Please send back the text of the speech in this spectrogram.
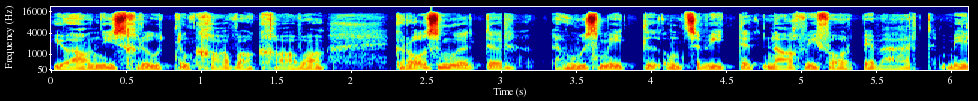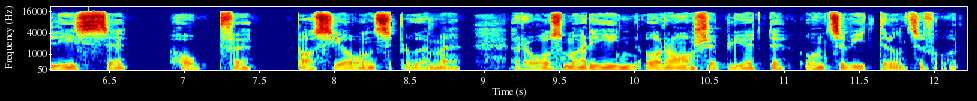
Johanniskraut und Kava Kava. Großmutter, Hausmittel und so weiter nach wie vor bewährt. Melisse, Hopfen, Passionsblumen, Rosmarin, Orangenblüten und so weiter und so fort.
